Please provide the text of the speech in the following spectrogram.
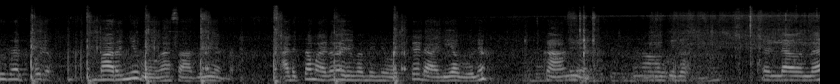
ഇതെപ്പോഴും മറിഞ്ഞു പോകാൻ സാധ്യതയുണ്ട്. അടുത്ത മഴ വരുമ്പോൾ പിന്നെ ഒറ്റ ഡാലിയ പോലും കാണുകയാണ് നമുക്കിത് എല്ലാം ഒന്ന്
